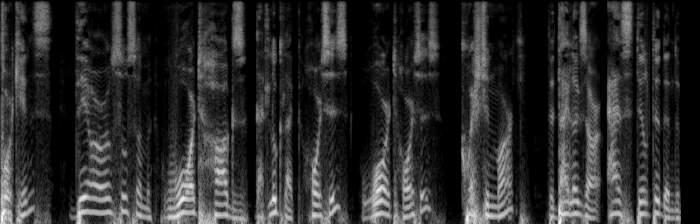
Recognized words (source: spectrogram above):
Porkins. There are also some warthogs that look like horses, wart horses? Question mark. The dialogues are as stilted and the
